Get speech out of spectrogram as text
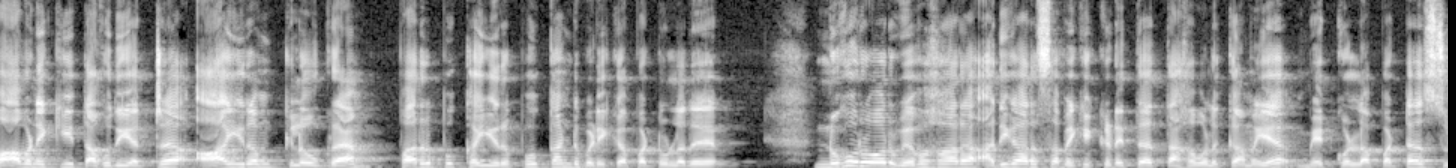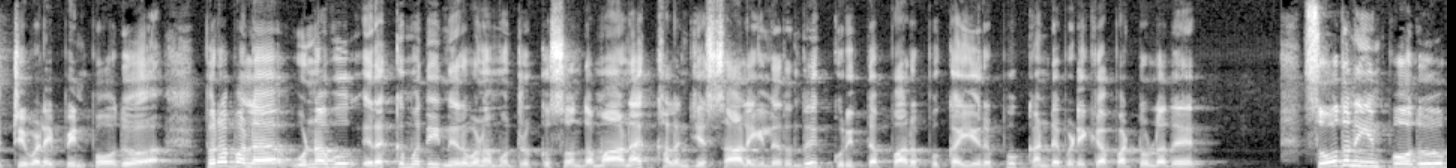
பாவனைக்கு தகுதியற்ற ஆயிரம் கிலோகிராம் பருப்பு கையிருப்பு கண்டுபிடிக்கப்பட்டுள்ளது. நுகர்வோர் விவகார அதிகார சபைக்கு கிடைத்த தகவலுக்கு அமைய மேற்கொள்ளப்பட்ட சுற்றிவளைப்பின் போது பிரபல உணவு இறக்குமதி நிறுவனம் ஒன்றுக்கு சொந்தமான களஞ்சிய சாலையிலிருந்து குறித்த பருப்பு கையிருப்பு கண்டுபிடிக்கப்பட்டுள்ளது. சோதனையின் போது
